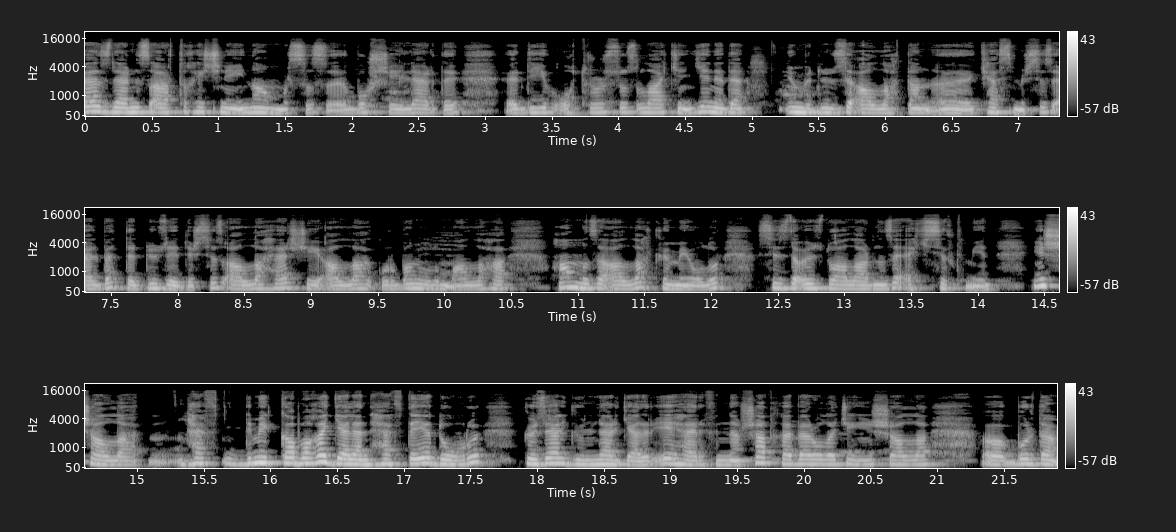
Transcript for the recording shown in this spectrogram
Bəziləriniz artıq heç nəyə inanmırsınız, e, boş şeylərdir deyib oturursunuz, lakin yenə də ümidinizi Allahdan e, kəsmirsiniz. Əlbəttə düz edirsiniz. Allah hər şeyi Allah qurban olum Allaha. Hamımıza Allah kömək olur. Siz də öz dualarınızı əksiltməyin. İnşallah həft demək qabağa gələn həftəyə doğru gözəl günlər gəlir. E hərfindən şad xəbər olacaq inşallah. Burada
